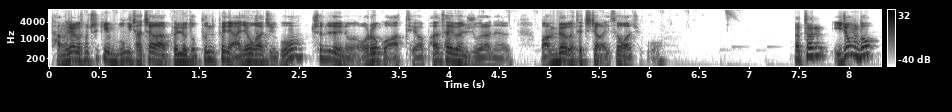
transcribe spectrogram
당장 솔직히 무기 자체가 별로 높은 편이 아니어가지고 추천드리기는 어려울 것 같아요. 판타지 변조라는 완벽한 대체자가 있어가지고. 하여튼 이 정도?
